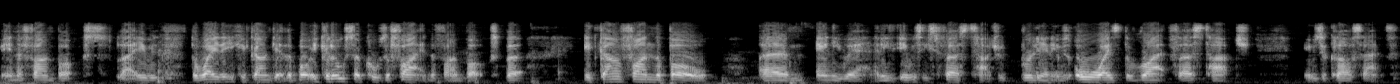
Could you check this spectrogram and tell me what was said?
in a phone box. Like he would, the way that he could go and get the ball, he could also cause a fight in the phone box. But he'd go and find the ball um, anywhere, and he, it was his first touch was brilliant. It was always the right first touch. It was a class act.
